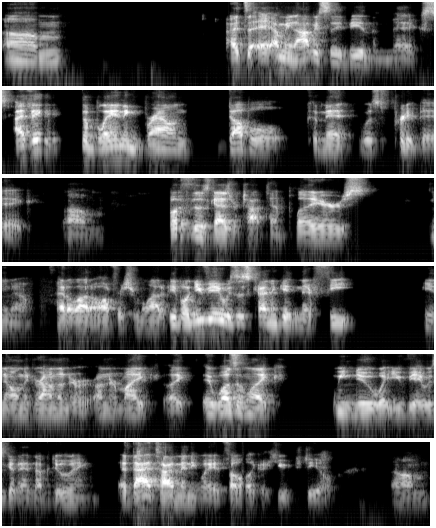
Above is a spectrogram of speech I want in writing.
Um, I'd say, I mean, obviously, be in the mix. I think the Blanding Brown double commit was pretty big. Um, both of those guys are top 10 players, you know, had a lot of offers from a lot of people. And UVA was just kind of getting their feet, you know, on the ground under under Mike. Like it wasn't like we knew what UVA was going to end up doing at that time. Anyway, it felt like a huge deal. Um,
